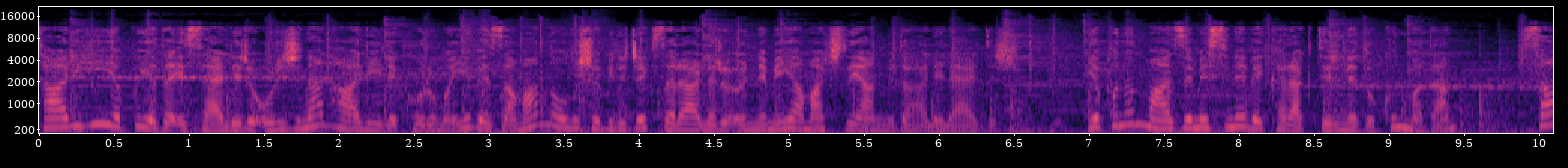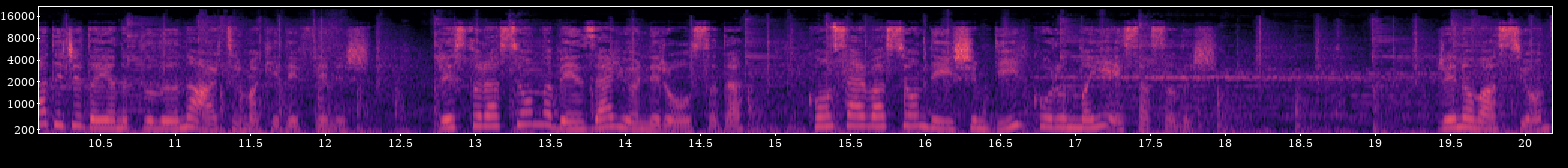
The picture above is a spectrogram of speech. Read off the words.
tarihi yapı ya da eserleri orijinal haliyle korumayı ve zamanla oluşabilecek zararları önlemeyi amaçlayan müdahalelerdir. Yapının malzemesine ve karakterine dokunmadan, sadece dayanıklılığını artırmak hedeflenir. Restorasyonla benzer yönleri olsa da, konservasyon değişim değil korunmayı esas alır. Renovasyon,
